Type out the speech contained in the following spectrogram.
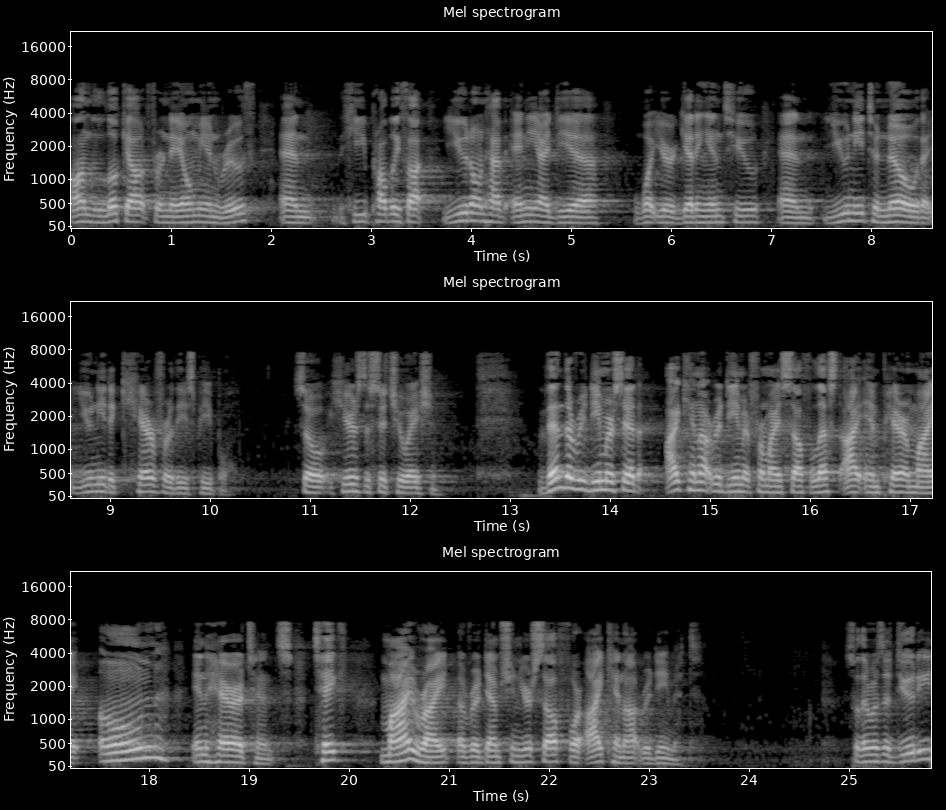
on the lookout for Naomi and Ruth, and he probably thought, You don't have any idea what you're getting into, and you need to know that you need to care for these people. So here's the situation. Then the Redeemer said, I cannot redeem it for myself, lest I impair my own inheritance. Take my right of redemption yourself, for I cannot redeem it. So there was a duty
